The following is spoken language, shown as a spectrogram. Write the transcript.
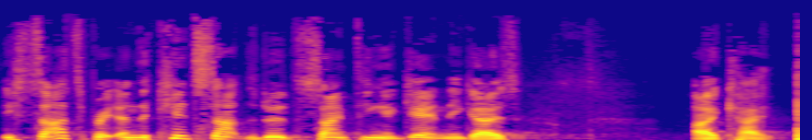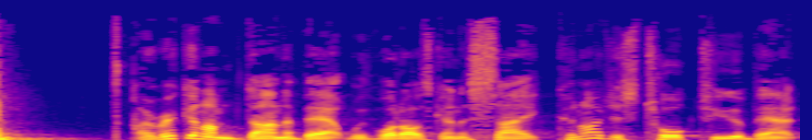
he starts to preach, and the kids start to do the same thing again, and he goes, okay, I reckon I'm done about with what I was going to say. Can I just talk to you about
